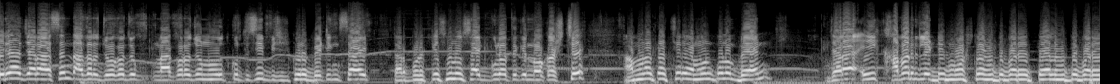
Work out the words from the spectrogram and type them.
এরা যারা আছেন, তাদের যোগাযোগ না করার জন্য অনুরোধ করতেছি, বিশেষ করে বেটিং সাইট তারপরে কেসিনো সাইটগুলো থেকে নক আসছে। আমরা চাচ্ছি এমন কোনো ব্যান্ড যারা এই খাবার রিলেটেড মশলা হতে পারে, তেল হতে পারে,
